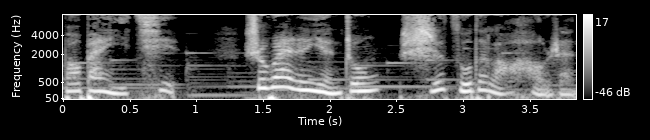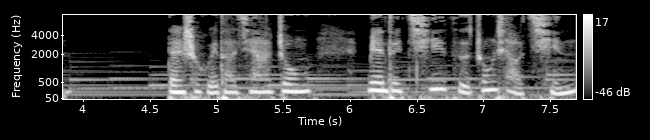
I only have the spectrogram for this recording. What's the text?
包办一切，是外人眼中十足的老好人。但是回到家中，面对妻子钟小琴。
